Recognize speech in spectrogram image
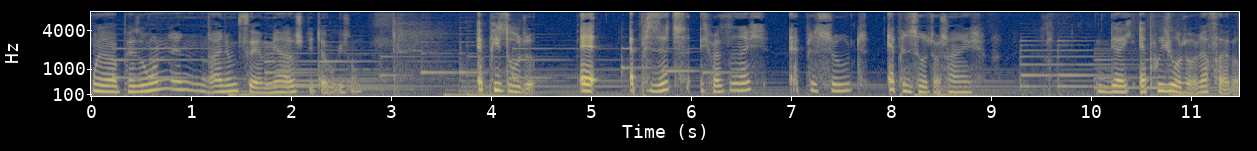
oder Person in einem Film. Ja, das steht da wirklich so. Episode. Äh, Episode, ich weiß es nicht. Episode, Episode wahrscheinlich. Gleich Episode oder Folge.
